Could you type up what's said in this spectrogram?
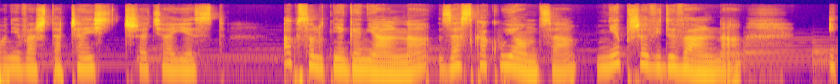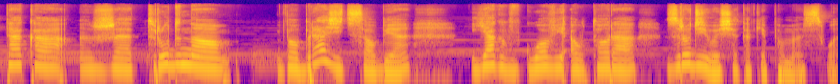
ponieważ ta część trzecia jest absolutnie genialna, zaskakująca, nieprzewidywalna i taka, że trudno wyobrazić sobie, jak w głowie autora zrodziły się takie pomysły.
